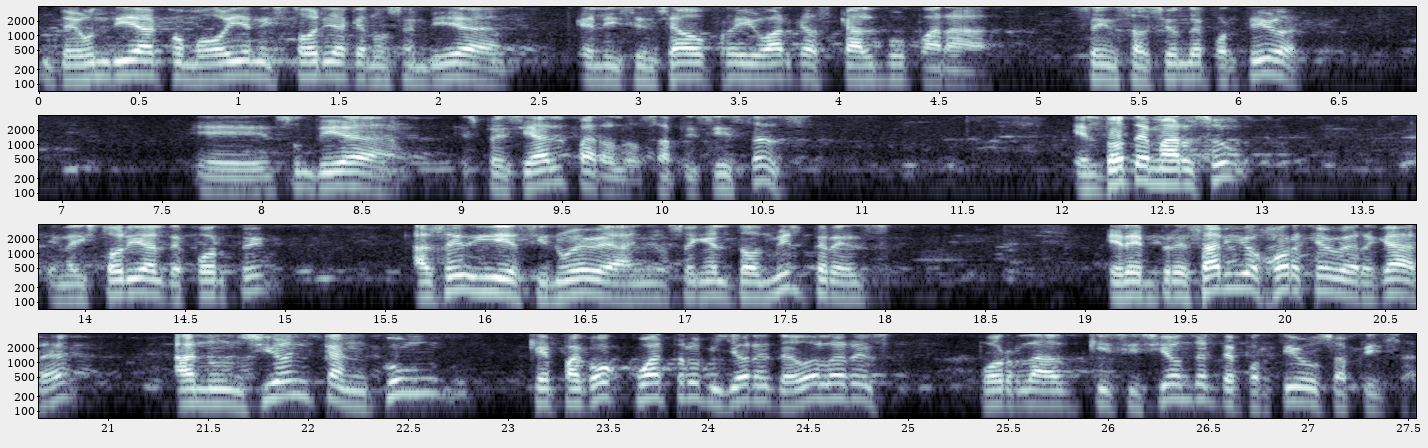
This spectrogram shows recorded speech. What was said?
de un día como hoy en historia que nos envía el licenciado Freddy Vargas Calvo para Sensación Deportiva. Eh, es un día especial para los apicistas. El 2 de marzo, en la historia del deporte, hace 19 años, en el 2003, el empresario Jorge Vergara anunció en Cancún que pagó 4 millones de dólares por la adquisición del Deportivo Saprissa.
